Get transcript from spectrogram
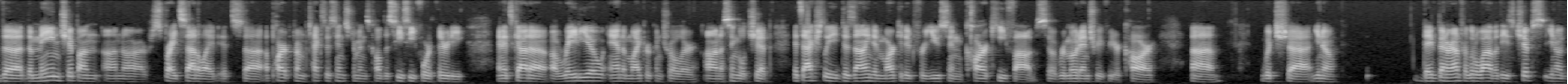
the, the main chip on, on our Sprite satellite, it's uh, a part from Texas Instruments called the CC430 and it's got a, a, radio and a microcontroller on a single chip. It's actually designed and marketed for use in car key fobs, so remote entry for your car, uh, which uh, you know they've been around for a little while. But these chips, you know,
